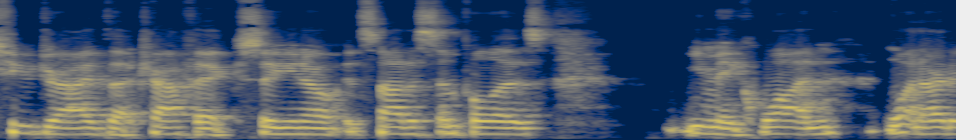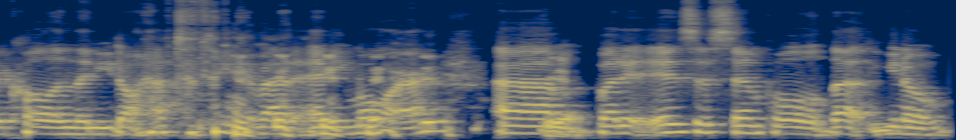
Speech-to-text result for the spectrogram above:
to drive that traffic. So, you know, it's not as simple as you make one one article and then you don't have to think about it anymore. Um, yeah. But it is as simple that you know,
